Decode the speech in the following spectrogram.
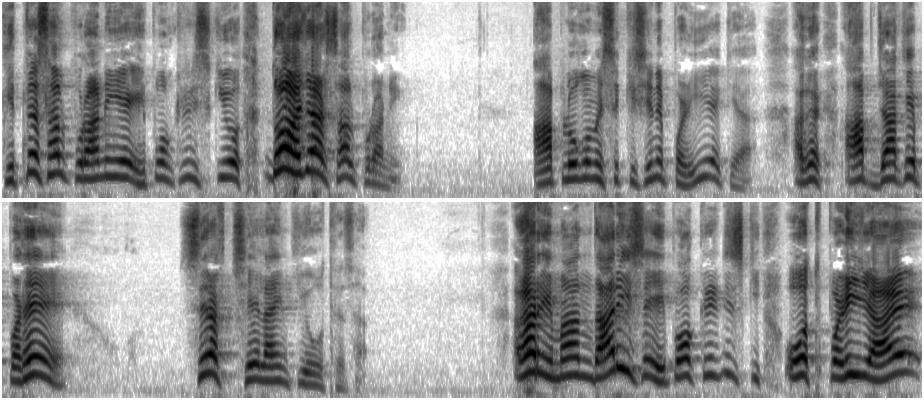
कितने साल पुरानी है हिपोक्रेटिस की ओथ? 2000 साल पुरानी। आप लोगों में से किसी ने पढ़ी है क्या? अगर आप जाके पढ़ें, सिर्फ़ छह लाइन की ओथ है साहब। अगर ईमानदारी से हिपोक्रेटिस की ओथ पढ़ी जाए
